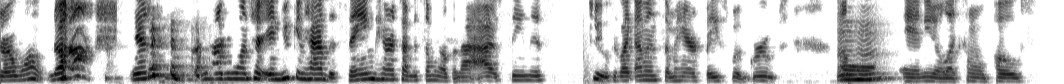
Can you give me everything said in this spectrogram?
sure won't. No, everyone's hair, and you can have the same hair type as someone else. And I, have seen this too, because like I'm in some hair Facebook groups, um, mm-hmm. and you know, like someone will post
